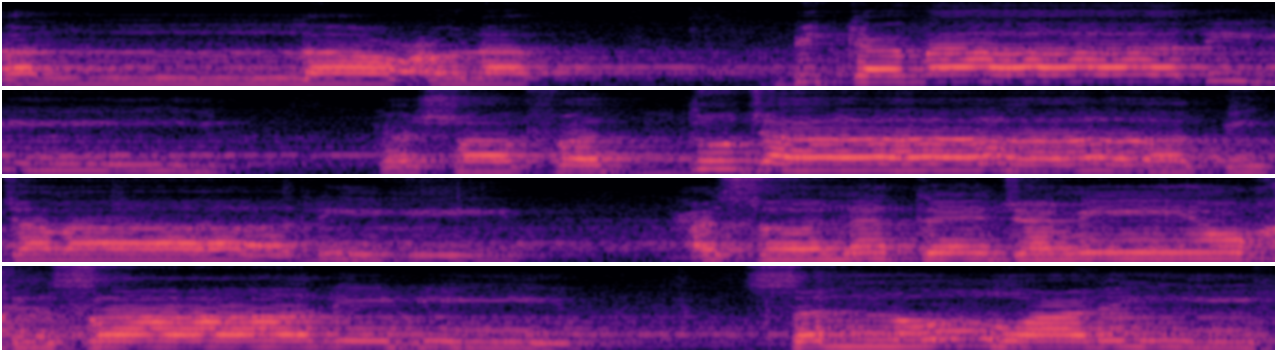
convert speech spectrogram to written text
غل علم بكماله كشف الدجى بجماله حسنت جميع خصاله صلوا عليه.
